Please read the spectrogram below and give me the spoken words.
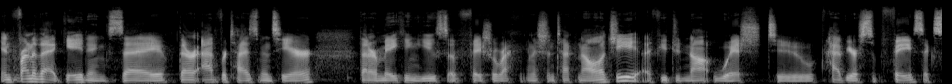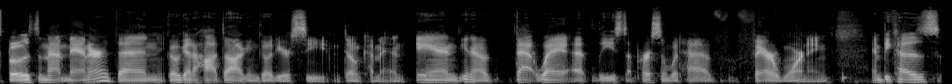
In front of that gating, say, there are advertisements here that are making use of facial recognition technology. If you do not wish to have your face exposed in that manner, then go get a hot dog and go to your seat and don't come in. And, you know, that way at least a person would have fair warning. And because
